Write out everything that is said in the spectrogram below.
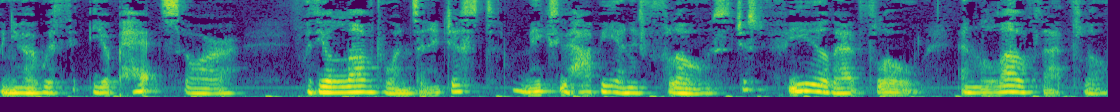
when you are with your pets or with your loved ones, and it just makes you happy and it flows. Just feel that flow and love that flow.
